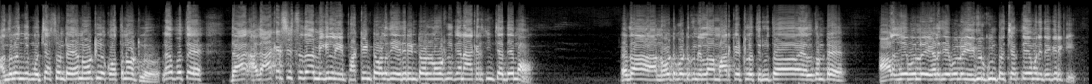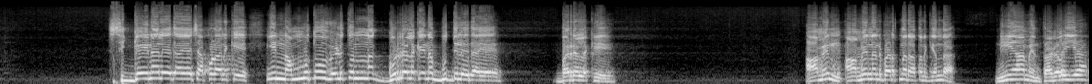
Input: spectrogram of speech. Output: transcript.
అందులో నుంచి వచ్చేస్తుంటాయా నోట్లు కొత్త నోట్లు? లేకపోతే అది ఆకర్షిస్తుందా మిగిలిన పక్కింటి వాళ్ళది ఎదిరింటి వాళ్ళ నోట్లు కానీ ఆకర్షించేదేమో లేదా నోటు పట్టుకుని ఇలా మార్కెట్లో తిరుగుతా వెళ్తుంటే ఆళ్ళ జేబులో ఏళ్ళ జేబులో ఎగురుకుంటూ వచ్చేస్తేమో నీ దగ్గరికి? సిగ్గైనా లేదాయే చెప్పడానికి? ఈ నమ్ముతూ వెళుతున్న గొర్రెలకైనా బుద్ధి లేదాయే? బర్రెలకి. ఆమెన్ ఆమెన్ అని పెడుతున్నారు అతని కింద. నీ ఆమెన్ తగలయ్యా.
